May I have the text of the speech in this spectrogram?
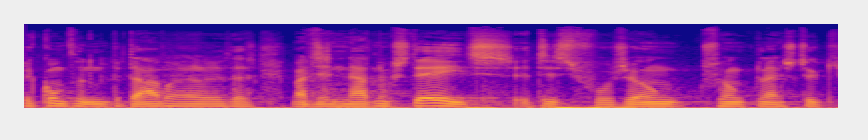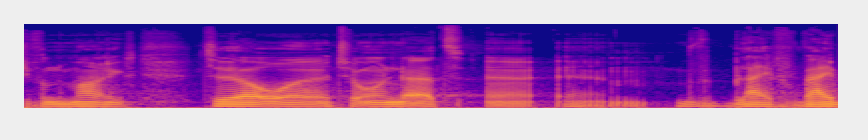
er komt een betaalbare Tesla. Maar het is inderdaad nog steeds, het is voor zo'n zo'n klein stukje van de markt. Terwijl, eh, terwijl inderdaad, eh, ehm, we blijven, wij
